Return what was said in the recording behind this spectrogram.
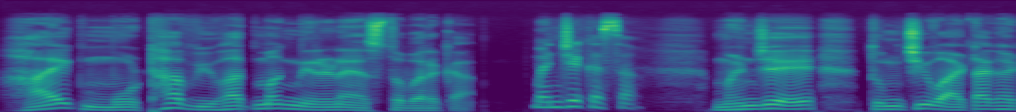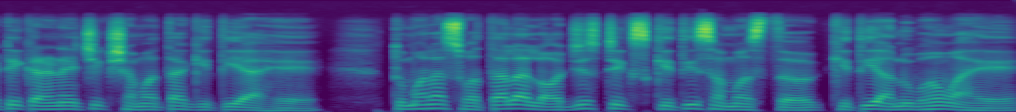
हा एक मोठा व्यूहात्मक निर्णय असतो बरं का. म्हणजे कसं? म्हणजे तुमची वाटाघाटी करण्याची क्षमता किती आहे? तुम्हाला स्वतःला लॉजिस्टिक्स किती समजतं? किती अनुभव आहे?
